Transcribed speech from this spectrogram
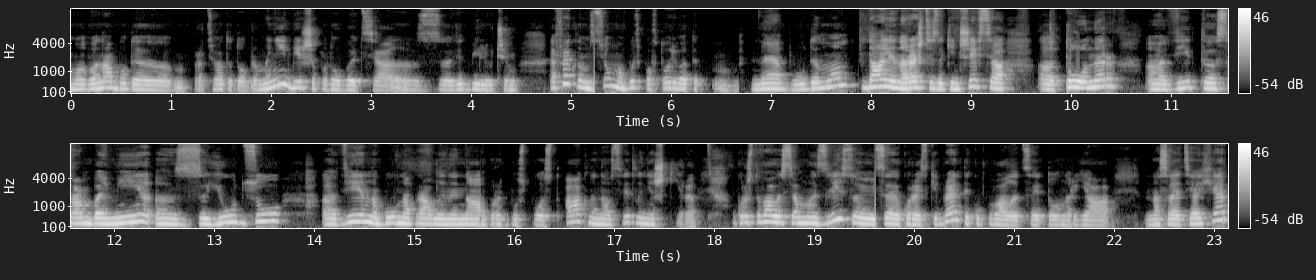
Вона буде працювати добре. Мені більше подобається з відбілюючим ефектом. Цю, мабуть, повторювати не будемо. Далі, нарешті, закінчився е, тонер е, від Me е, з юдзу. Він був направлений на боротьбу з постакне, на освітлення шкіри. Користувалися ми з Лізою. Це корейський бренд, і купували цей тонер я на сайті iHerb.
